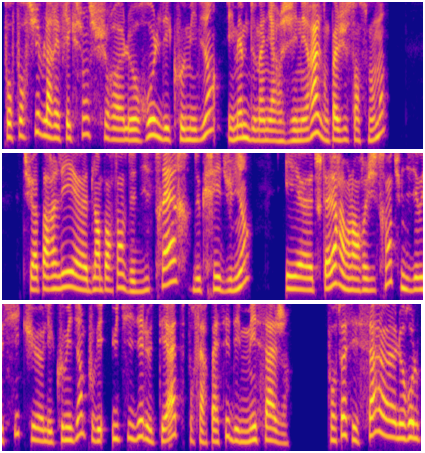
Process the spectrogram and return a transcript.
Pour poursuivre la réflexion sur euh, le rôle des comédiens, et même de manière générale, donc pas juste en ce moment, tu as parlé de l'importance de distraire, de créer du lien. Et tout à l'heure, avant l'enregistrement, tu me disais aussi que les comédiens pouvaient utiliser le théâtre pour faire passer des messages. Pour toi, c'est ça le rôle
